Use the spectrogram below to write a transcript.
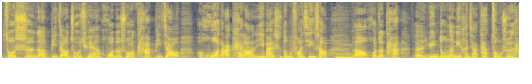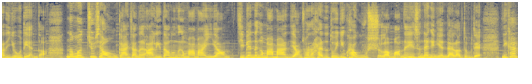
做事呢比较周全，或者说他比较呃豁达开朗，一般是都不放心上，嗯，呃，或者他呃运动能力很强，他总是有他的优点的。那么就像我们刚才讲那个案例当中那个妈妈一样，即便那个妈妈养出来的孩子都已经快五十了嘛，那也是那个年代了，对不对？你看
